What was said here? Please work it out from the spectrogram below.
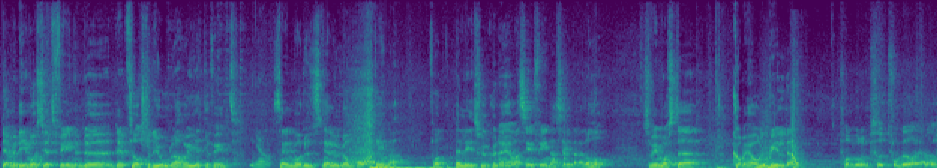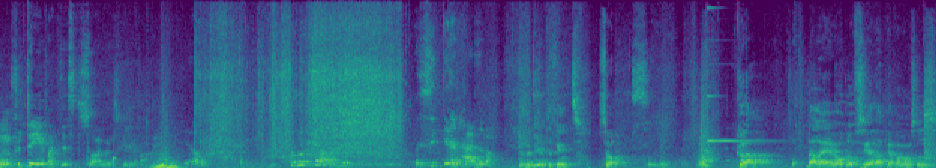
Ja men din var också jättefin. Det, det första du gjorde där var ju jättefint. Ja. Sen var du snäll och gav bort dina. För att Elise skulle kunna göra sin fina sida, eller hur? Så vi måste komma ihåg bilden från hur den såg ut från början, eller hur? Mm, för det är faktiskt så den skulle vara. Ja. Och vad glad. Och så sitter den här så bara. Det blev jättefint. Så, kolla! Där är vårt officiella pepparkakshus.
